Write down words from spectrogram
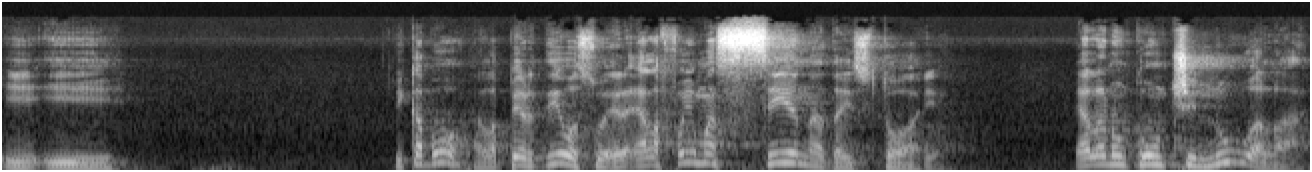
e, e, e acabou. Ela perdeu a sua. Ela foi uma cena da história. Ela não continua lá.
